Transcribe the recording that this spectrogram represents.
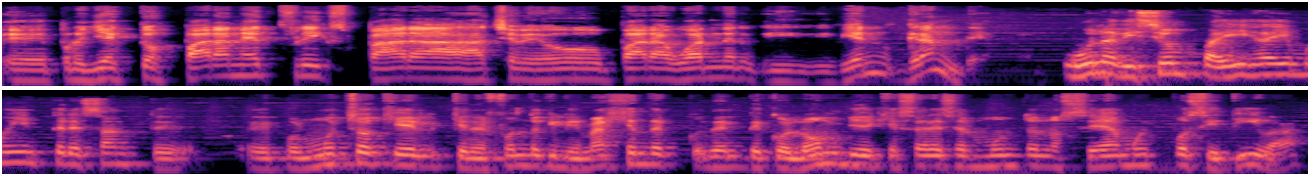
eh, proyectos para Netflix, para HBO, para Warner y, y bien grandes. una visión país ahí muy interesante. Eh, por mucho que, el- que en el fondo que la imagen de, de- de Colombia que sale ese mundo no sea muy positiva,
